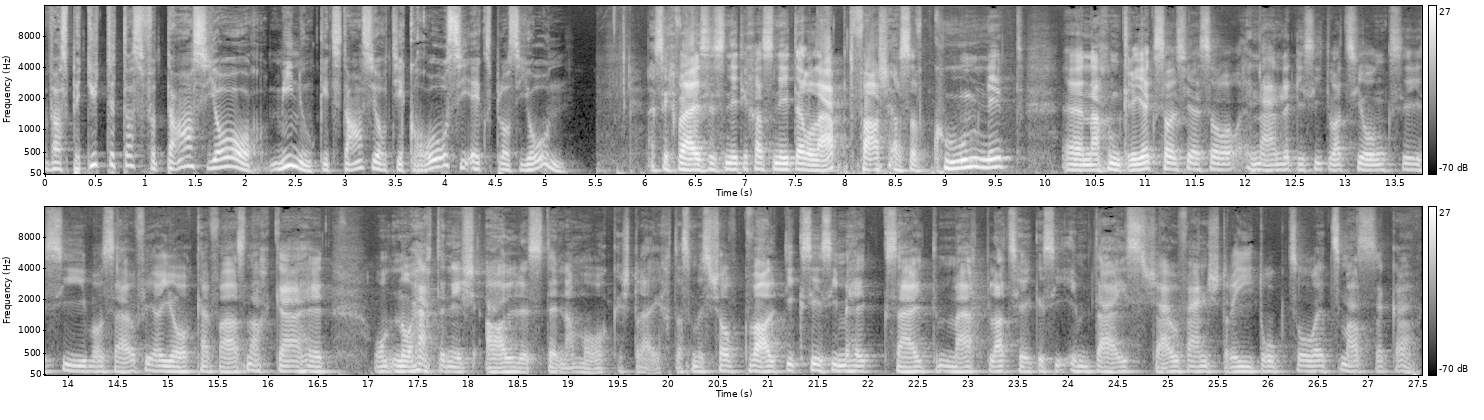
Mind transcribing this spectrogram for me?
Was bedeutet das für das Jahr? Minu, gibt es das Jahr die große Explosion? Also ich weiß es nicht, ich habe es nicht erlebt, fast, also kaum nicht. Äh, Nach dem Krieg soll es ja so eine ähnliche Situation gewesen sein, wo es auch vier Jahre keine Fasnacht gegeben hat. Und nachher dann ist alles dann am Morgenstreich. Das muss schon gewaltig sein. Man hat gesagt, am Marktplatz hätten sie im Deiss Schaufenster eindruckt, so hat es Masse gehabt.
